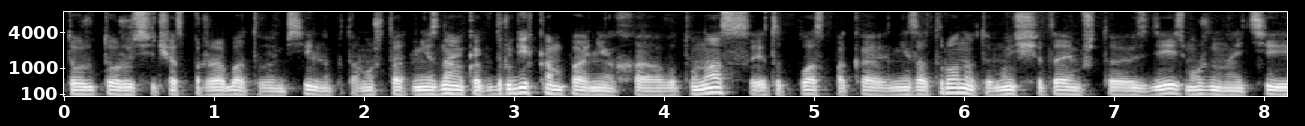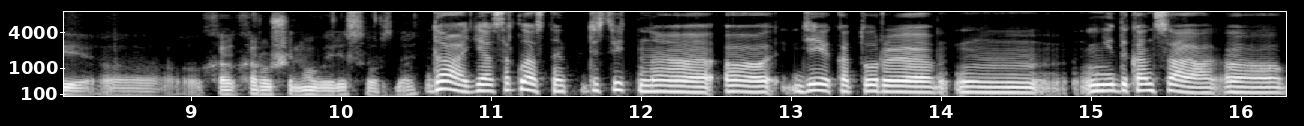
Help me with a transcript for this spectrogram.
тоже, тоже сейчас прорабатываем сильно, потому что не знаю, как в других компаниях, а вот у нас этот пласт пока не затронут, и мы считаем, что здесь можно найти э, хороший новый ресурс. Да? да, я согласна. Это действительно э, идея, которая э, не до конца э,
